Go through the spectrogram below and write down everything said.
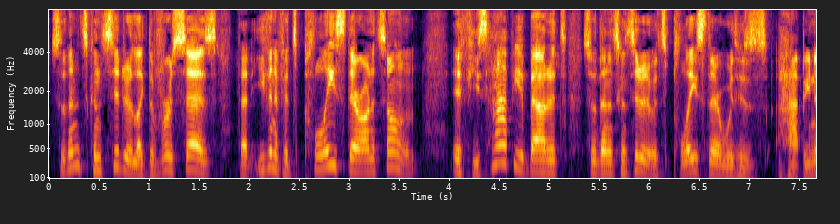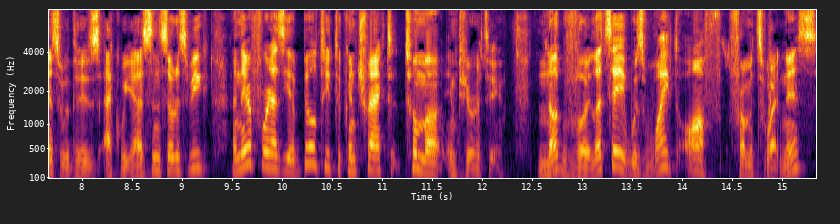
So then it's considered, like the verse says, that even if it's placed there on its own, if he's happy about it, so then it's considered it's placed there with his happiness, with his acquiescence, so to speak, and therefore it has the ability to contract tuma impurity. Nugvoy, let's say it was wiped off from its wetness,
